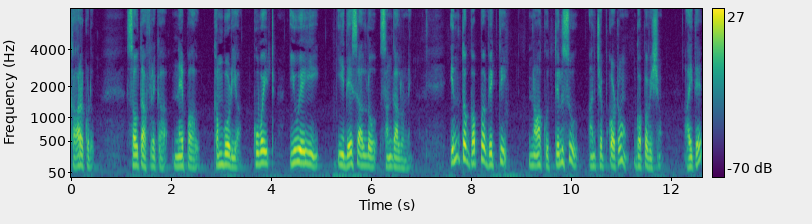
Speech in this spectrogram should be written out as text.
కారకుడు. South Africa Nepal Cambodia Kuwait UAE ఈ దేశాల్లో సంఘాలున్నాయి. ఇంత గొప్ప వ్యక్తి నాకు తెలుసు అని చెప్పుకోవటం గొప్ప విషయం. అయితే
